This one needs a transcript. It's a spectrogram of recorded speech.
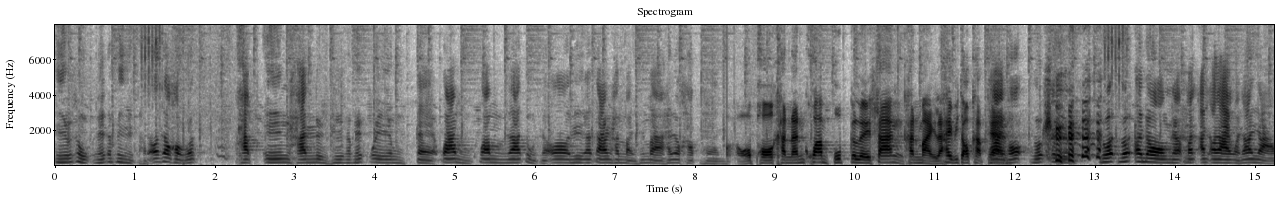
อีลุกเนตมีครับอ้อนเจ้าของรถ ขับเองคันหนึ่งคือทำให้เวมแต่คว่ำคว่ำหน้าตุดนะอ้อนี่ตานคันใหม่ขึ้นมาให้เราขับแทนอ๋อพอคันนั้นคว่ำปุ๊บก็เลยสร้างคันใหม่แล้วให้พี่จ๊อบขับแทใช่น เพราะรถเออรถรถอนองเนี่ยมันอันตรายกว่าหน้ายาว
